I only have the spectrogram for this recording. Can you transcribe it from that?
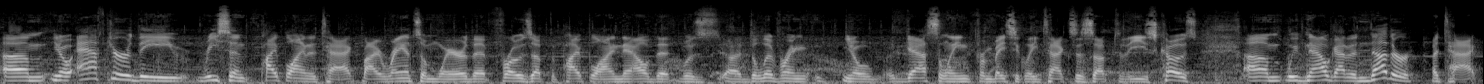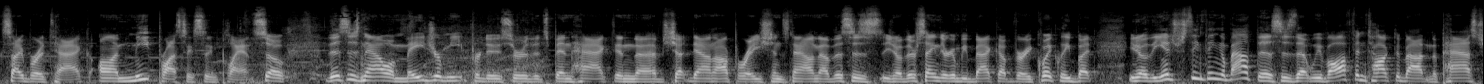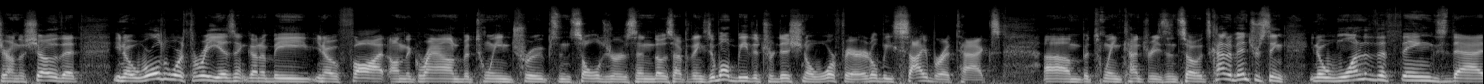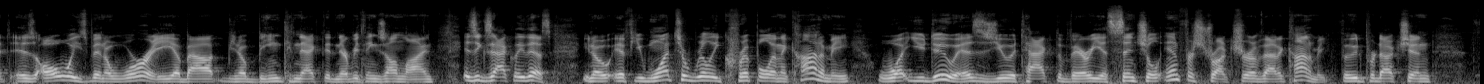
Um, you know, after the recent pipeline attack by ransomware that froze up the pipeline now that was uh, delivering, you know, gasoline from basically Texas up to the East Coast, um, we've now got another attack, cyber attack, on meat processing plants. So this is now a major meat producer that's been hacked and uh, have shut down operations now. Now, this is, you know, they're saying they're going to be back up very quickly. But, you know, the interesting thing about this is that we've often talked about in the past here on the show that, you know, World War III isn't going to be, you know, fought on the ground between troops and soldiers and those type of things. It won't be the traditional warfare, it'll be cyber attacks um, between countries. And so it's kind of interesting. You know, one of the things that has always been a worry about, you know, being connected and everything's online is exactly this. You know, if you want to really cripple an economy, what you do is, is you attack the very essential infrastructure of that economy food production,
